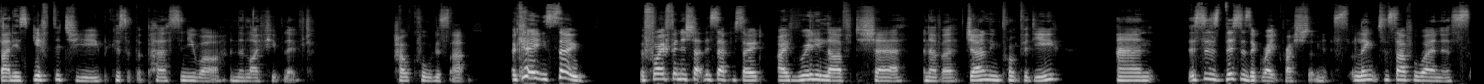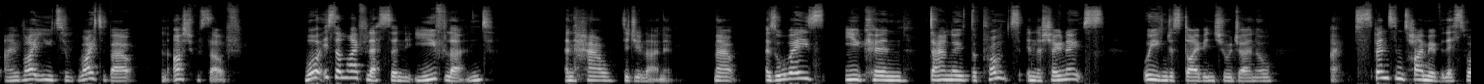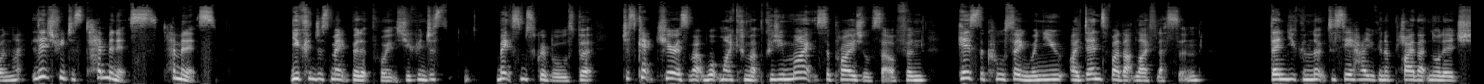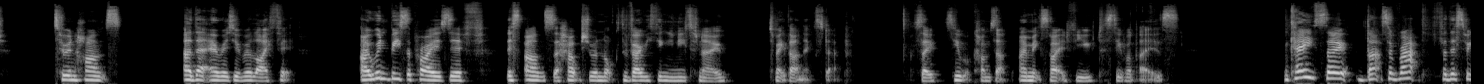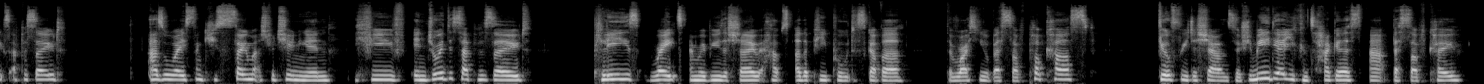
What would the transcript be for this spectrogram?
that is gifted to you because of the person you are and the life you've lived. How cool is that? Okay, so before I finish up this episode, I'd really love to share another journaling prompt with you. And this is this is a great question. It's linked to self-awareness. I invite you to write about and ask yourself, what is a life lesson you've learned and how did you learn it? Now, as always, you can download the prompt in the show notes or you can just dive into your journal. Spend some time over this one, like literally just 10 minutes, 10 minutes. You can just make bullet points, you can just make some scribbles, but just get curious about what might come up because you might surprise yourself. And here's the cool thing when you identify that life lesson, then you can look to see how you can apply that knowledge to enhance other areas of your life. It, I wouldn't be surprised if this answer helps you unlock the very thing you need to know to make that next step. So, see what comes up. I'm excited for you to see what that is. Okay, so that's a wrap for this week's episode. As always, thank you so much for tuning in. If you've enjoyed this episode, please rate and review the show. It helps other people discover the Writing Your Best Self podcast. Feel free to share on social media. You can tag us at Best Self Co.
